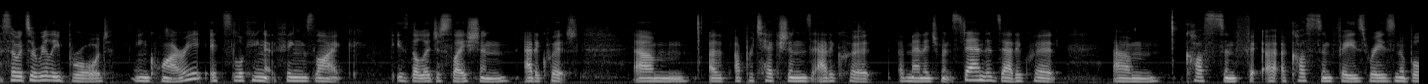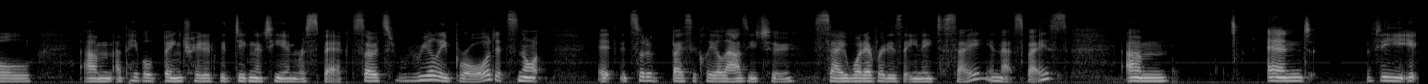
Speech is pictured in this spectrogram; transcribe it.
so it's a really broad inquiry. It's looking at things like is the legislation adequate, um, are, are protections adequate, are management standards adequate, um, costs and fe- are costs and fees reasonable, um, are people being treated with dignity and respect. So it's really broad. It's not. It, it sort of basically allows you to say whatever it is that you need to say in that space. Um, and the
